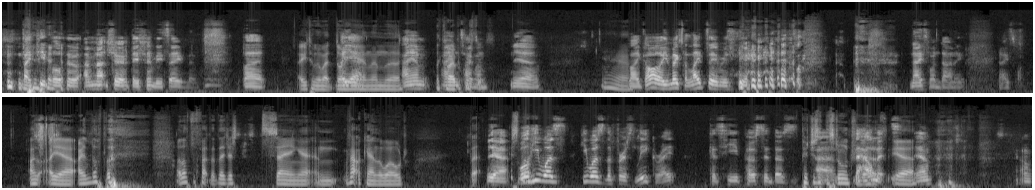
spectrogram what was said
by people who I'm not sure if they should be saying them, but Are you talking about Donnie yeah, and the I am. the I am talking about- Yeah, Yeah. like oh, you make the lightsabers here. Like- nice one, Donnie. Nice one. I, I, yeah, I love the, I love the fact that they're just saying it and without a care in the world. But Yeah. Well, not- he was he was the first leak, right? Because he posted those Pictures of the um, stormtroopers, the helmets. yeah. Yeah. Oh,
